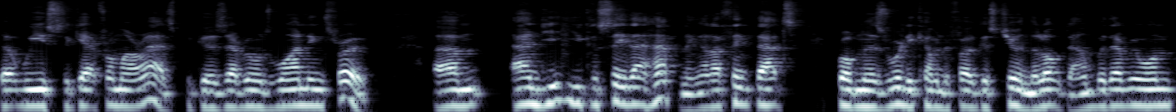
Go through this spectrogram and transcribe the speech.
that we used to get from our ads because everyone's winding through. Um, and you, you, can see that happening. And I think that problem has really come into focus during the lockdown with everyone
